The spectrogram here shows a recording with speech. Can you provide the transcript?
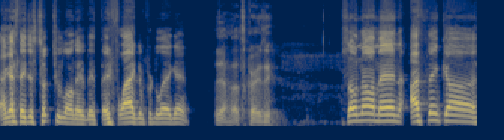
I guess they just took too long. They they, they flagged him for delay a game. Yeah, that's crazy. So no, man. I think uh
